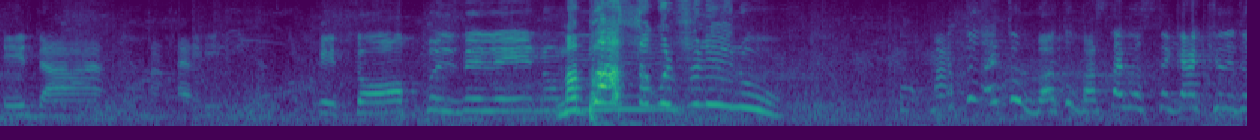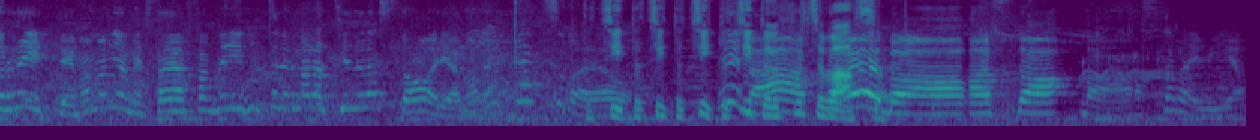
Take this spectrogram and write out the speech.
E dai. Che top il veleno! Ma basta quel felino! Ma tu, e tu, ma tu basta con ste cacchio di torrette! Mamma mia, mi stai a far venire tutte le malattie della storia! Ma che cazzo è? Zitto, zitto, zitto, E zitto, che forse basta, passa. E basta! Basta, vai via.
